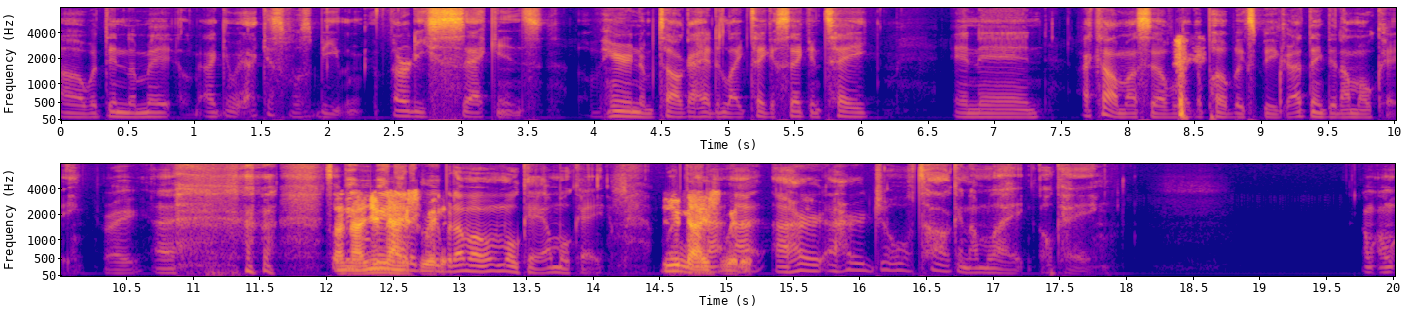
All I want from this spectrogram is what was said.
uh, within the I guess it was be thirty seconds of hearing them talk, I had to like take a second take, and then I call myself like a public speaker. I think that I'm okay, right? I, some Oh, no, people you're may not nice agree, with it. but I'm, I'm okay. I'm okay. You're nice I, with I, it. I heard I heard Joel talking. I'm like, okay. I'm, I'm,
